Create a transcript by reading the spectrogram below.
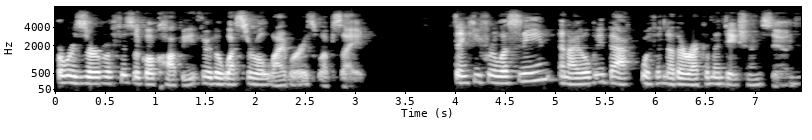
or reserve a physical copy through the Westerville Library's website. Thank you for listening, and I will be back with another recommendation soon.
